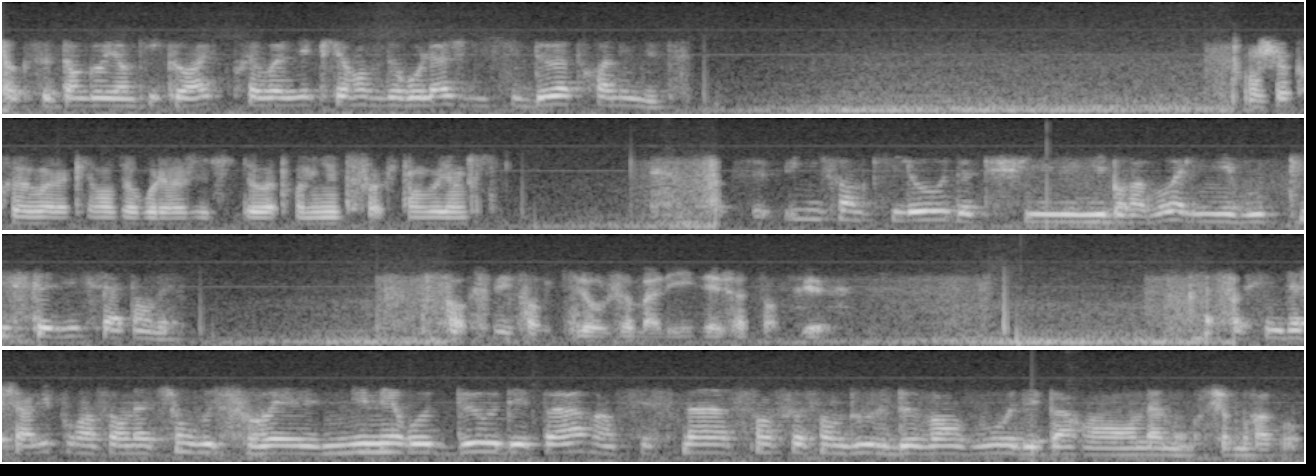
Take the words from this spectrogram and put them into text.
Fox Tango Yankee correct, prévoyez clearance de roulage d'ici 2 à 3 minutes. Je prévois la clearance de roulage d'ici 2 à 3 minutes Fox Tango Yankee. Fox Uniforme Kilo depuis Bravo, alignez-vous piste 10 et attendez. Fox Uniform Kilo, je m'aligne et j'attends suivre. Fox India Charlie, pour information, vous serez numéro 2 au départ, un Cessna 172 devant vous au départ en amont sur Bravo.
